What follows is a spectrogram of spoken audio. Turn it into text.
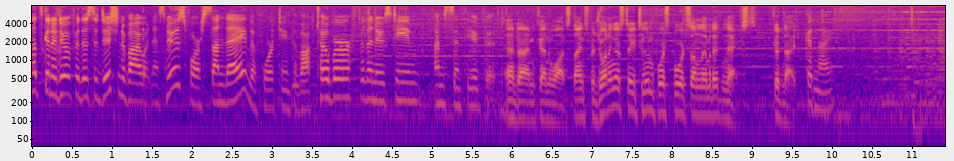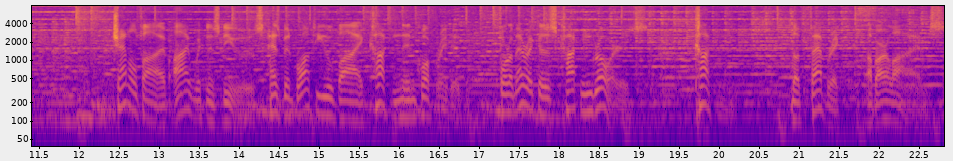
That's going to do it for this edition of Eyewitness News for Sunday, the 14th of October. For the news team, I'm Cynthia Good. And I'm Ken Watts. Thanks for joining us. Stay tuned for Sports Unlimited next. Good night. Good night. Channel 5 Eyewitness News has been brought to you by Cotton Incorporated. For America's cotton growers, cotton, the fabric of our lives.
